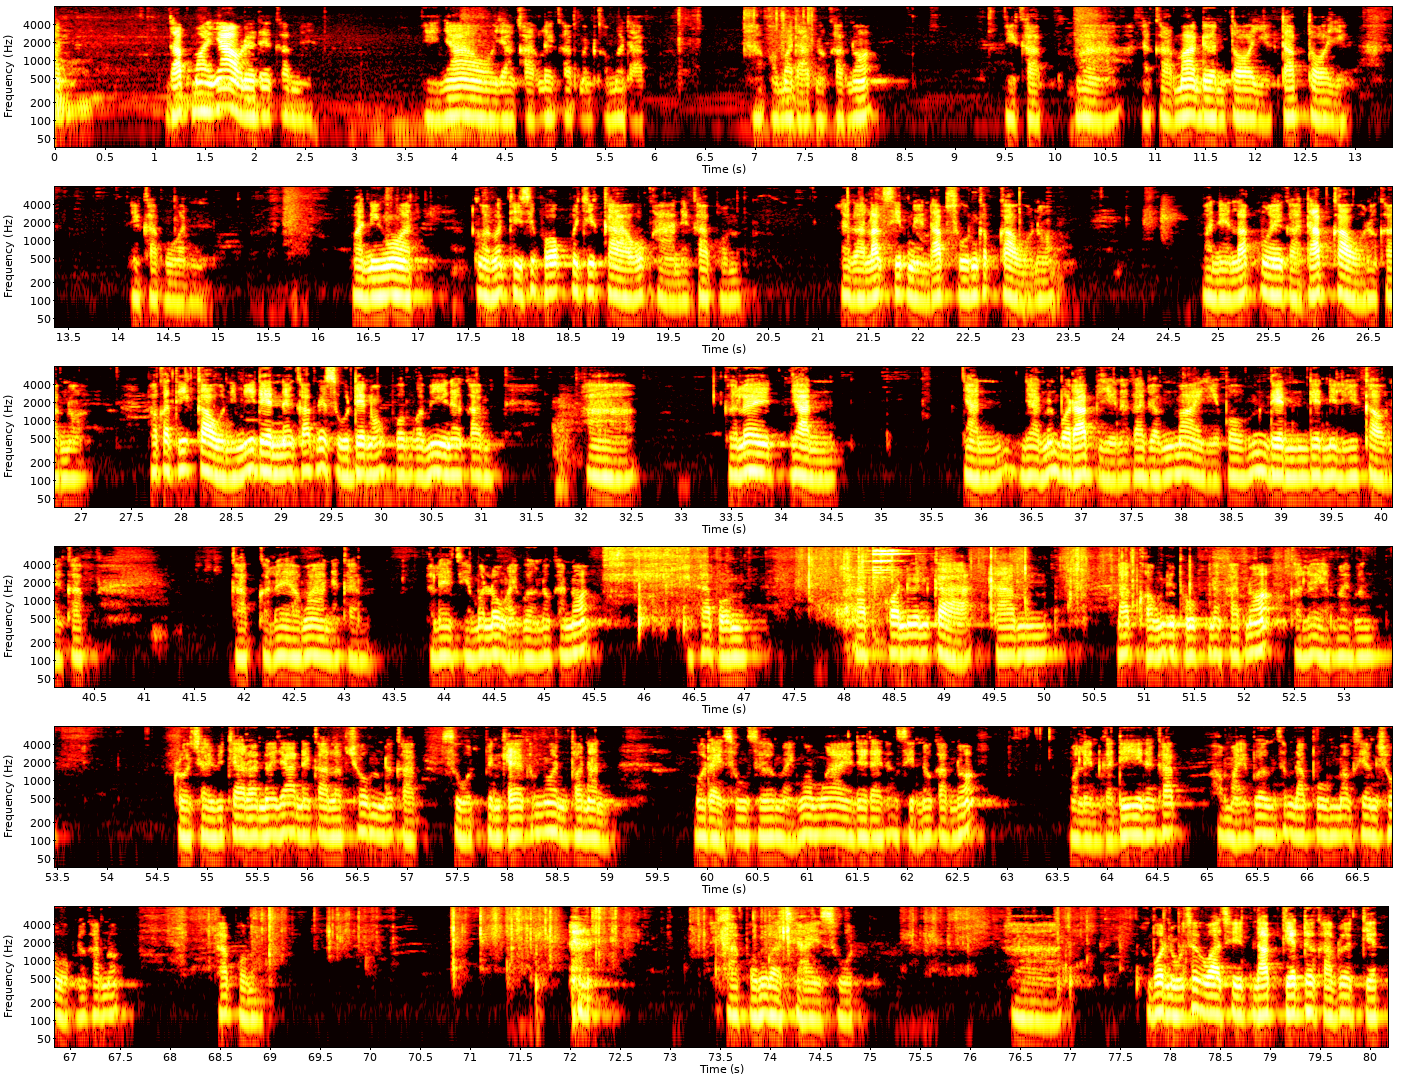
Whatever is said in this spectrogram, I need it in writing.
ดับมายาวเลยได้ครับนี่นี่ยาวอย่างคักเลยครับ มันก็มาดับอ่าก็มาดับเนาะครับเนาะนี่ครับมานะครับมาเดินต่ออีกดับต่ออีกนี่ครับงวดวันนี้งวดงวดวันที่16พฤศจิกายน65นี่ครับผมแล้วก็หลัก10นี่ยดับศูนย์กับเก่าเนาะ วันเนี้รักหน่วยก็ดับเก่านะครับเนาะปกติเก่านี่มีเด่นนะครับ ในสูตรเด่นของผมก็มีนะครับอ่าก็เลยยันยันยันมันบ่ดับอีกนะครับยันมันมาอีกเพราะมันเด่นเด่นอีหลีเก่านะครับครับก็เลยเอามานะครับก็เลยเสิมาลงให้เบิ่งนะครับเนาะนะครับผมครับก่อนอื่นก็ตามรับของ YouTube นะครับเนาะก็เลยมาเบิ่ง รดใช้วิจารณญาณในการรับชมนะครับ สูตรเป็นแค่คำนวณเท่านั้นบ่ได้ส่งเสริมใหม่งมง่ายใดๆทั้งสิ้นนะครับเนาะบ่เล่นก็ดีนะครับ เอาใหม่เบิ่งสำหรับผู้มักเสี่ยงโชคนะครับเนาะครับผมครับผมก็สิให้สูตรอ่าบนหนูสึกว่าสินับเจ็ดด้อครับด้อเจ็ด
